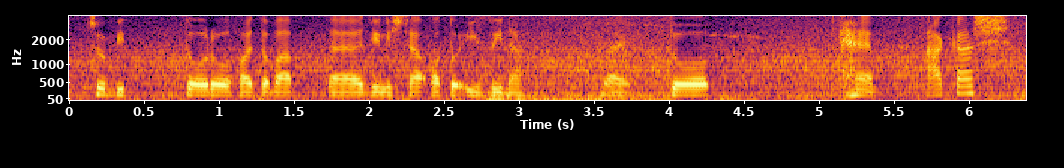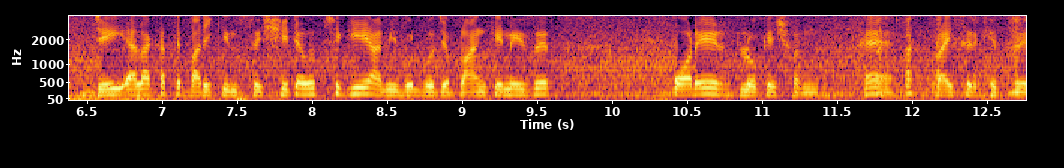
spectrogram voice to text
উচ্চবিত্তরও হয়তো বা জিনিসটা অত ইজি না। তো হ্যাঁ আকাশ যেই এলাকাতে বাড়ি কিনছে, সেটা হচ্ছে গিয়ে আমি বলব যে ব্লাঙ্কেনেজের পরের লোকেশন হ্যাঁ প্রাইসের ক্ষেত্রে।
